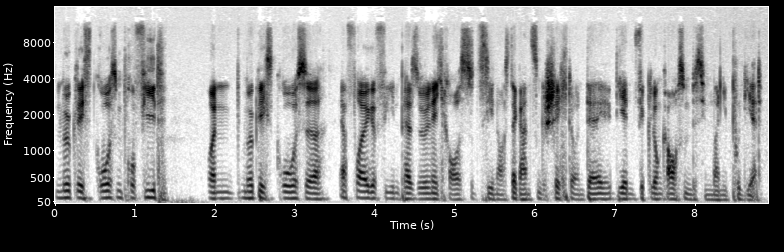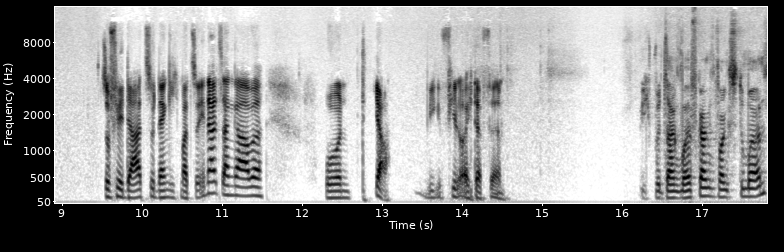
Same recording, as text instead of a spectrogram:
möglichst großen Profit und möglichst große Erfolge für ihn persönlich rauszuziehen aus der ganzen Geschichte und der, die Entwicklung auch so ein bisschen manipuliert. So viel dazu, denke ich mal, zur Inhaltsangabe. Und ja, wie gefiel euch der Film? Ich würde sagen, Wolfgang, fangst du mal an?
